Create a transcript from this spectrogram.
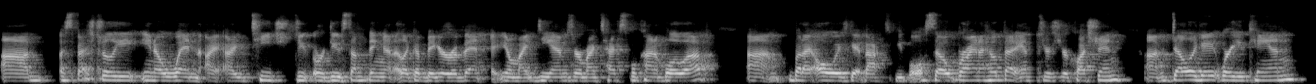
Um, especially you know when I, I teach do, or do something at like a bigger event, you know, my DMs or my text will kind of blow up. Um, but I always get back to people. So Brian, I hope that answers your question. Um, delegate where you can,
